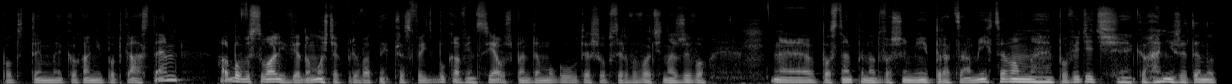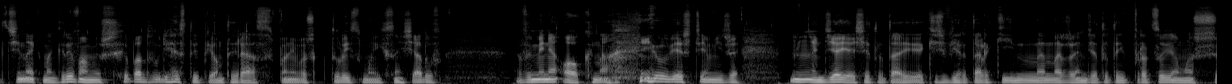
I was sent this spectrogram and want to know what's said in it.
pod tym kochani podcastem albo wysyłali w wiadomościach prywatnych przez Facebooka, więc ja już będę mógł też obserwować na żywo e, postępy nad waszymi pracami. Chcę wam powiedzieć, kochani, że ten odcinek nagrywam już chyba 25 raz, ponieważ któryś z moich sąsiadów wymienia okna i uwierzcie mi, że mm, dzieje się tutaj, jakieś wiertarki, inne narzędzia tutaj pracują, aż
